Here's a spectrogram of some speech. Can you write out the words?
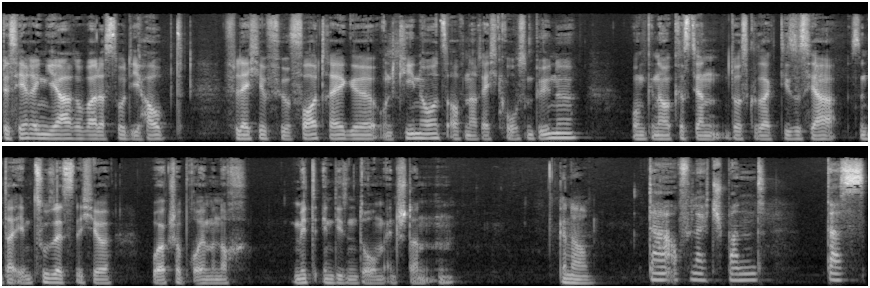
bisherigen Jahre war das so die Hauptfläche für Vorträge und Keynotes auf einer recht großen Bühne. Und genau, Christian, du hast gesagt, dieses Jahr sind da eben zusätzliche Workshop-Räume noch mit in diesen Dom entstanden. Genau. Da auch vielleicht spannend, dass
